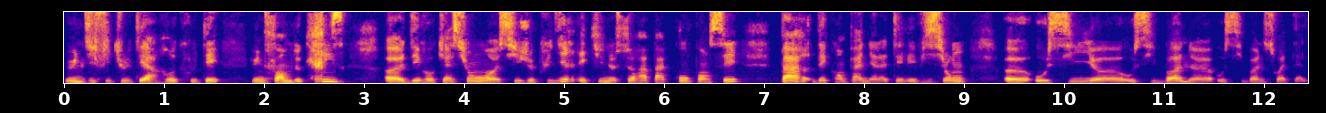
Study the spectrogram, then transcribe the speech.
une difficulté à recruter, une forme de crise euh, des vocations, euh, si je puis dire, et qui ne sera pas compensée par des campagnes à la télévision aussi, aussi bonnes aussi bonnes soient-elles.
